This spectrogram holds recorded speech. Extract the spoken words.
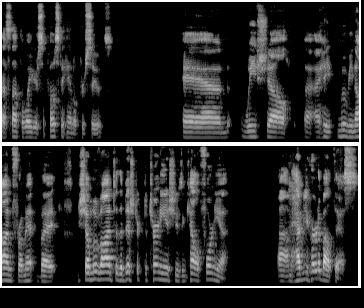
that's not the way you're supposed to handle pursuits and we shall, uh, I hate moving on from it, but we shall move on to the district attorney issues in California. Um, have you heard about this?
